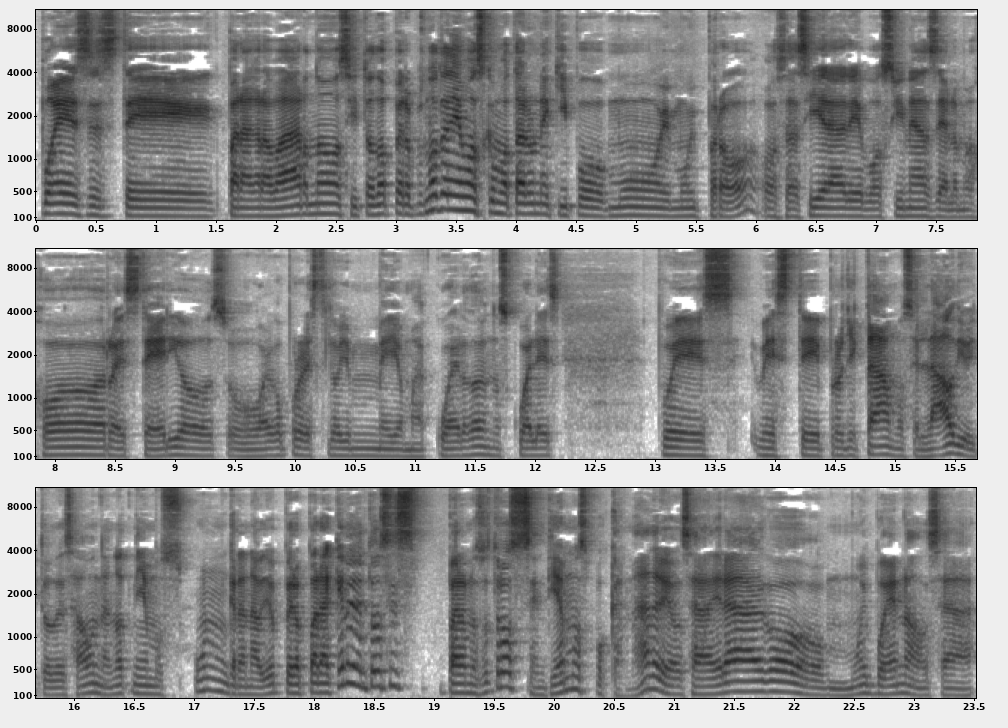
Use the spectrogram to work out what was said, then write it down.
pues este para grabarnos y todo, pero pues no teníamos como tal un equipo muy muy pro, o sea, sí era de bocinas de a lo mejor estéreos o algo por el estilo, yo medio me acuerdo en los cuales pues este proyectábamos el audio y toda esa onda, no teníamos un gran audio, pero para aquel entonces para nosotros sentíamos poca madre, o sea, era algo muy bueno, o sea,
